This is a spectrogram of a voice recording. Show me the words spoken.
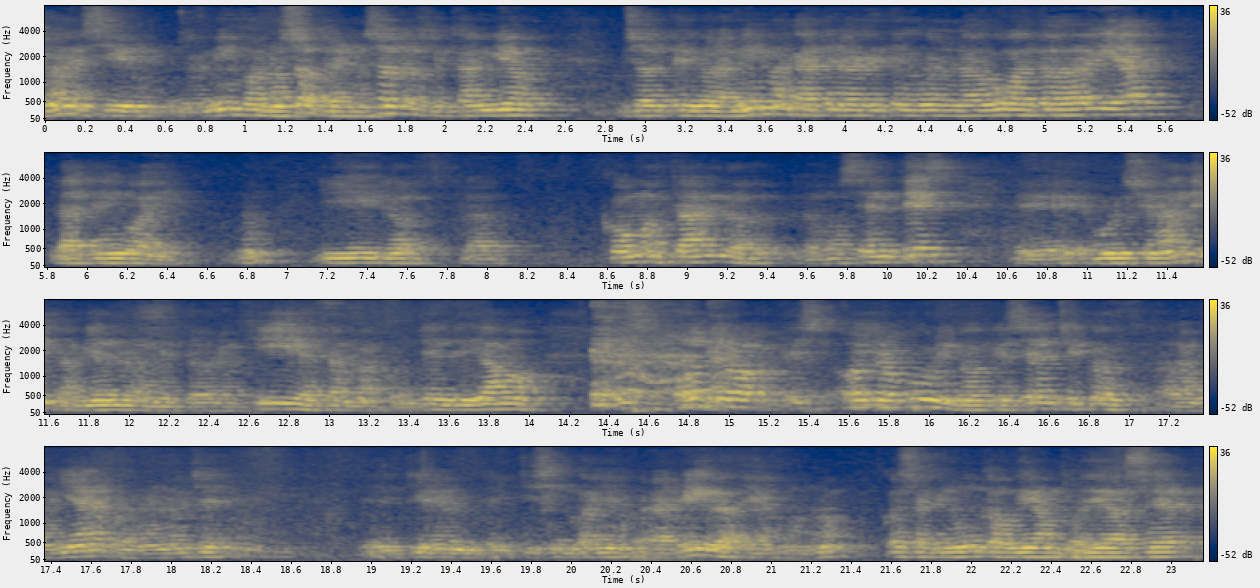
¿no? Es decir, lo mismo nosotros, nosotros en cambio, yo tengo la misma cátedra que tengo en la UBA todavía, la tengo ahí, ¿no? Y los, cómo están los, los docentes eh, evolucionando y cambiando la metodología, están más contentos, digamos, es otro, es otro público, que sean chicos a la mañana, por la noche eh, tienen 25 años para arriba, digamos, ¿no? Cosa que nunca hubieran podido hacer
